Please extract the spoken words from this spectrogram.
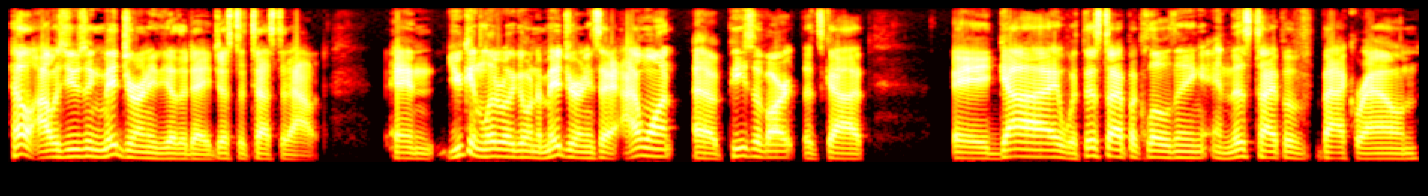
hell, I was using Midjourney the other day just to test it out. And you can literally go into Midjourney and say, I want a piece of art that's got a guy with this type of clothing and this type of background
